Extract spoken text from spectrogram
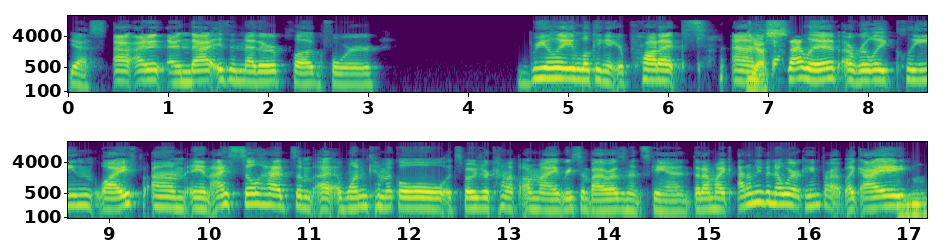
Yes, I, I, and that is another plug for really looking at your products. Um, yes. I live a really clean life. Um, and I still had some, uh, one chemical exposure come up on my recent bioresonance scan that I'm like, I don't even know where it came from. Like I, mm-hmm.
